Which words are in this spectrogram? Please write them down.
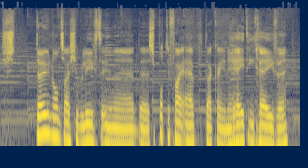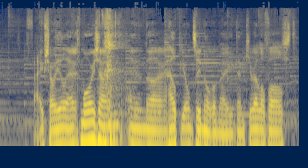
steun ons alsjeblieft in eh, de Spotify app. Daar kan je een rating geven. Vijf zou heel erg mooi zijn en daar help je ons enorm mee. Dankjewel alvast.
